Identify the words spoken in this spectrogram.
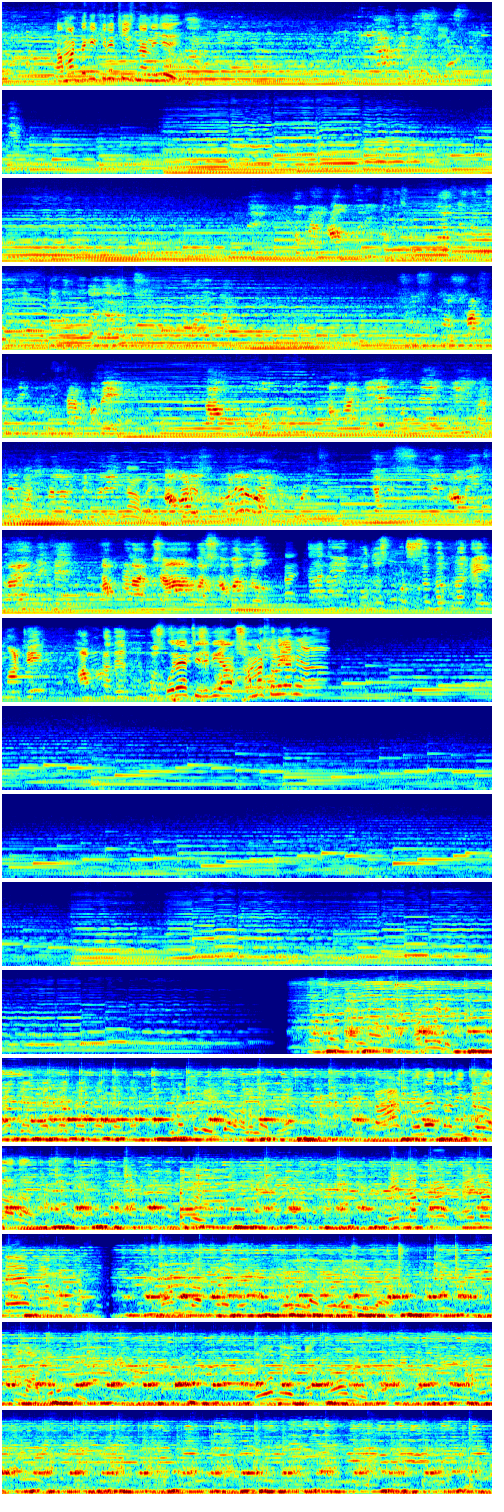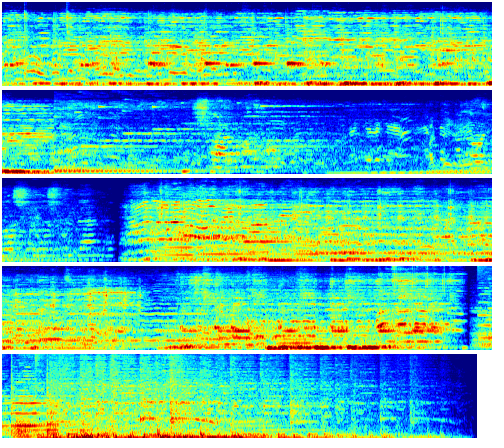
আমার দেখে কিনেছিস না নিজেই? সাংস্কৃতিক অনুষ্ঠান হবে তা উপভোগ করুন আমরা এর মধ্যে এই ভেতরে স্টলেরও আয়োজন এই মাঠে আপনাদের উপস্থিত আমার সঙ্গে এই লটে Thank you.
